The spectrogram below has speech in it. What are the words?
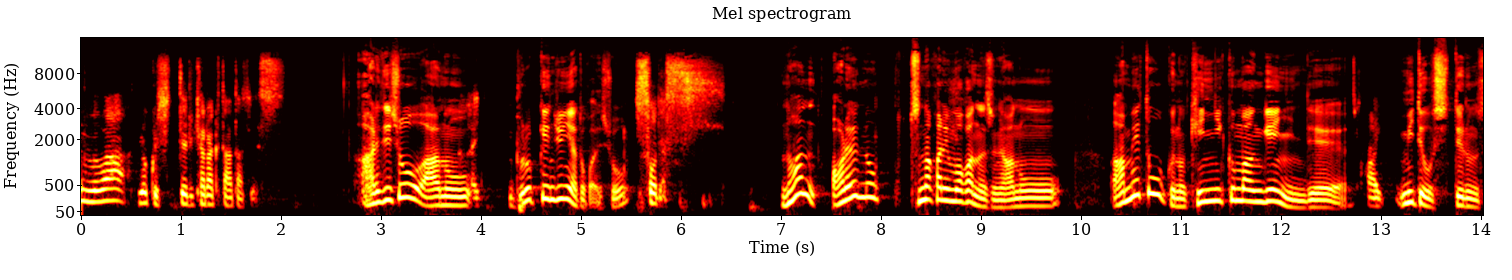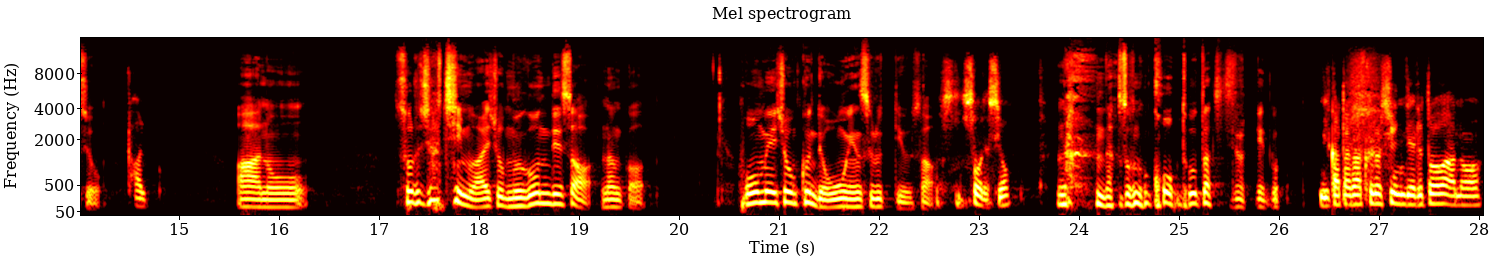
ームはよく知ってるキャラクターたちです。あれでしょ？あの、はいブロッケンジュニアとかでしょ？そうです。なん、あれのつながりもわかんないですよね。あの、アメトークの筋肉マン芸人で、はい。見てを知ってるんですよ。はい。あの、ソルジャーチームあれでしょ？無言でさ、なんか、フォーメーション組んで応援するっていうさ、そうですよ。な、謎の行動を出してたけど。味方が苦しんでると、あの、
